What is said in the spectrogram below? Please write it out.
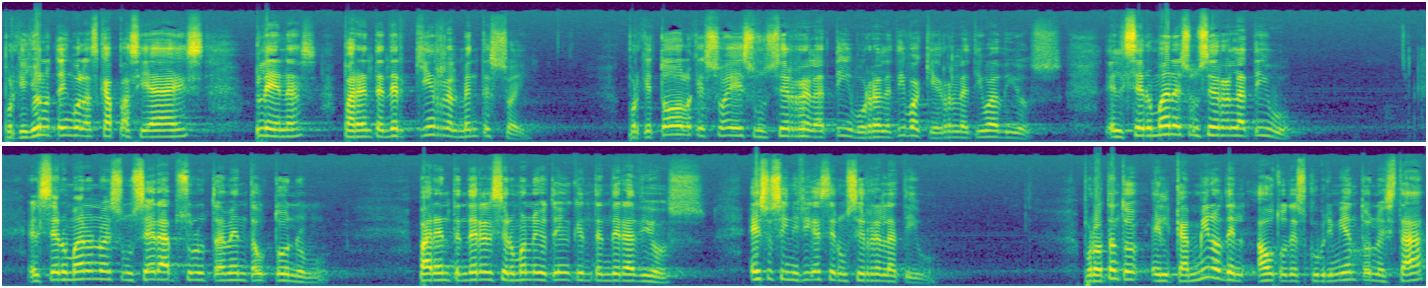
Porque yo no tengo las capacidades plenas para entender quién realmente soy. Porque todo lo que soy es un ser relativo. ¿Relativo a qué? Relativo a Dios. El ser humano es un ser relativo. El ser humano no es un ser absolutamente autónomo. Para entender el ser humano yo tengo que entender a Dios. Eso significa ser un ser relativo. Por lo tanto, el camino del autodescubrimiento no está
